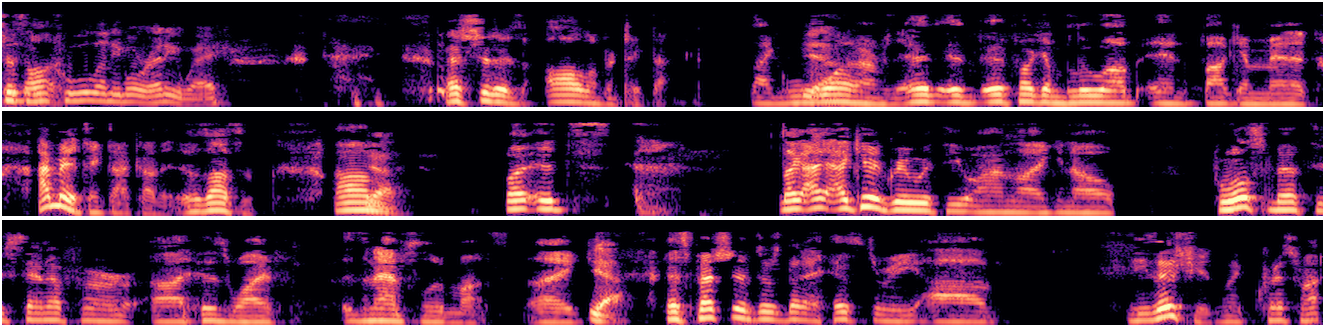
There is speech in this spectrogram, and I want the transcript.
just isn't all- cool anymore anyway. That shit is all over TikTok. Like Yeah. one arms. It, it it fucking blew up in fucking minutes. I made a TikTok of it. It was awesome. Um yeah. but it's like I, I can agree with you on like, you know, for Will Smith to stand up for uh his wife is an absolute must. Like Yeah. especially if there's been a history of these issues with Chris Rock.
